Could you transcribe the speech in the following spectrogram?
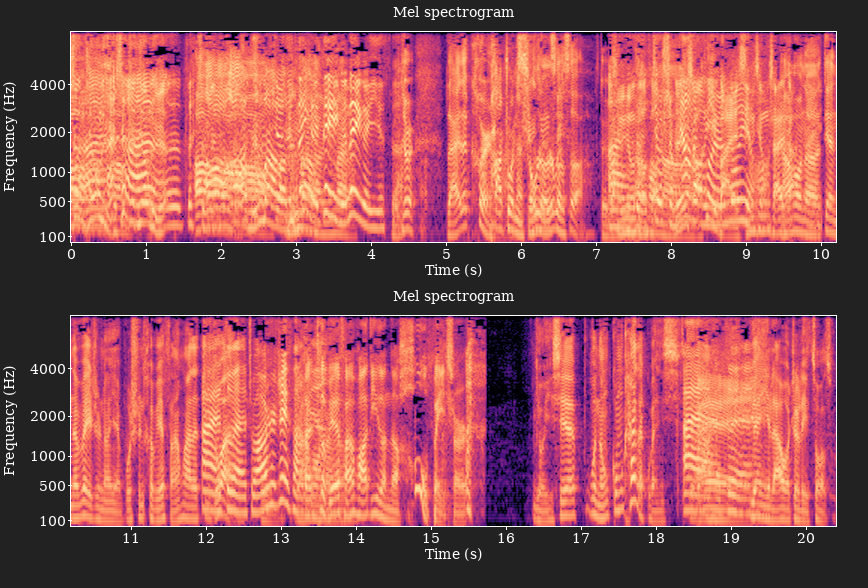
真情侣，是真情侣。啊啊啊明白了明白了那个那个那个意思，。就是来的客人啊怕撞见熟人色色，对吧？哎形形色色，就什么样的客人都有。然后呢，店的位置呢也不是特别繁华的地段，，哎对，主要是这方面在特。别繁华地段的后背身儿，有一些不能公开的关系，哎，对愿意来我这里坐坐，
